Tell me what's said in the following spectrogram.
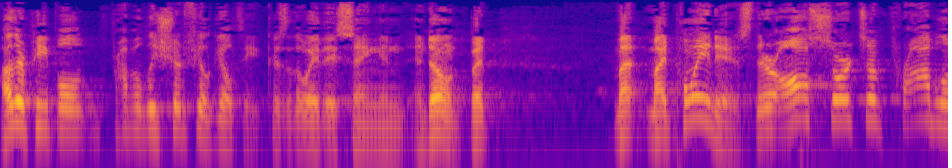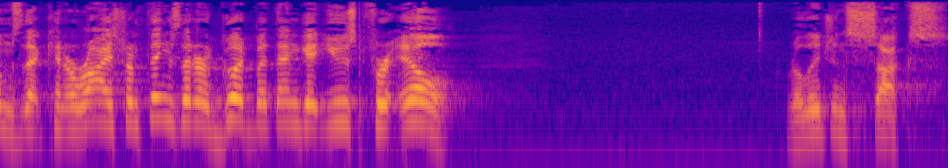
Other people probably should feel guilty because of the way they sing and, and don't. But my, my point is, there are all sorts of problems that can arise from things that are good but then get used for ill. Religion sucks.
